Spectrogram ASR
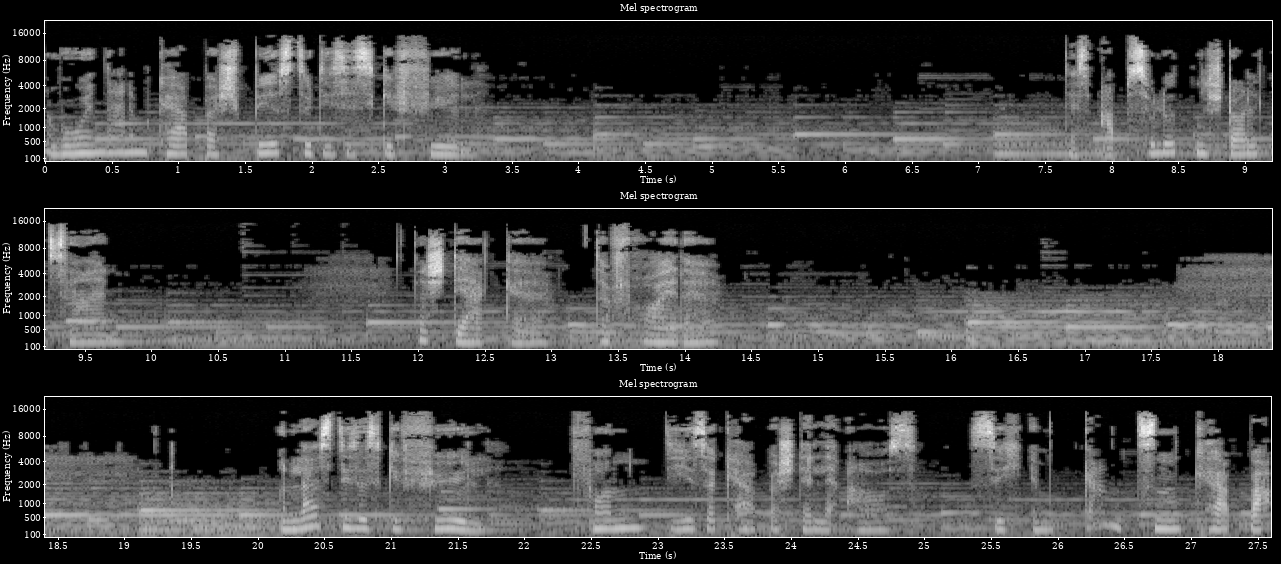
Wo in deinem Körper spürst du dieses Gefühl des absoluten Stolzsein, der Stärke, der Freude? Und lass dieses Gefühl von dieser Körperstelle aus sich im ganzen Körper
